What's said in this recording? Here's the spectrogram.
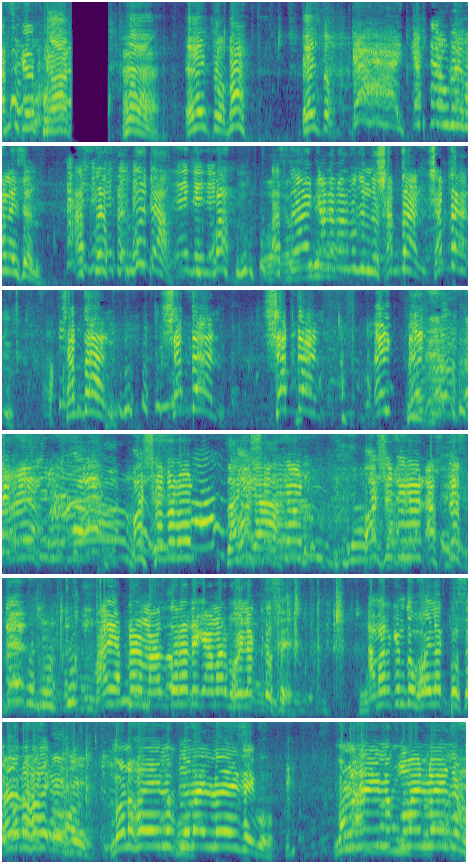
আজকের হ্যাঁ এই তো বাহ। এই তো ক্যামেরা উঠে ফেলাইছেন। আস্তে আস্তে দুইটা। আস্তে কানে মারবো কিন্তু সাবধান সাবধান সাবধান সাবধান সাবধান। এই অসাধারণ অসাধারণ আস্তে আস্তে। ভাই আপনার মাছ ধরা দেখে আমার ভয় লাগতেছে। আমার কিন্তু ভয় লাগতেছে। মনে হয় মনে হয় এই লোক মোবাইল লয়ে যাইব। মনে হয় এই লোক মোবাইল লয়ে যাব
